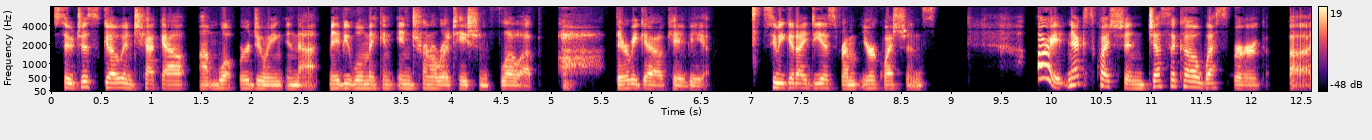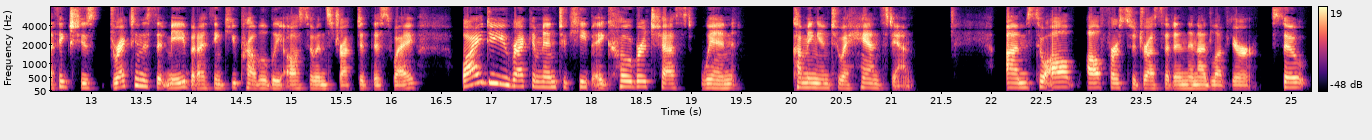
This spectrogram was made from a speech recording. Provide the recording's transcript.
So just go and check out um, what we're doing in that. Maybe we'll make an internal rotation flow up. there we go, KB. See, we get ideas from your questions. All right, next question. Jessica Westberg. Uh, I think she's directing this at me, but I think you probably also instruct it this way. Why do you recommend to keep a cobra chest when coming into a handstand? Um, so I'll I'll first address it, and then I'd love your. So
